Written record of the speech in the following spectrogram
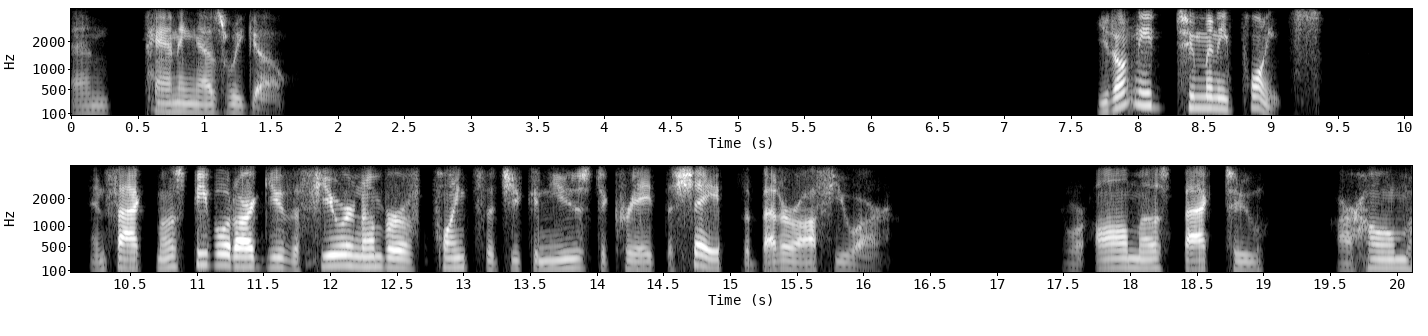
and panning as we go. You don't need too many points. In fact, most people would argue the fewer number of points that you can use to create the shape, the better off you are. We're almost back to our home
